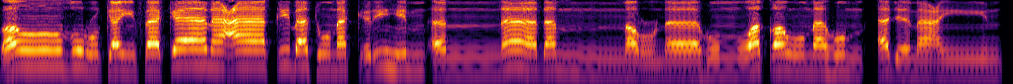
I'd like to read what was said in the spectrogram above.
فانظر كيف كان عاقبة مكرهم أنا دمرناهم وقومهم أجمعين.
